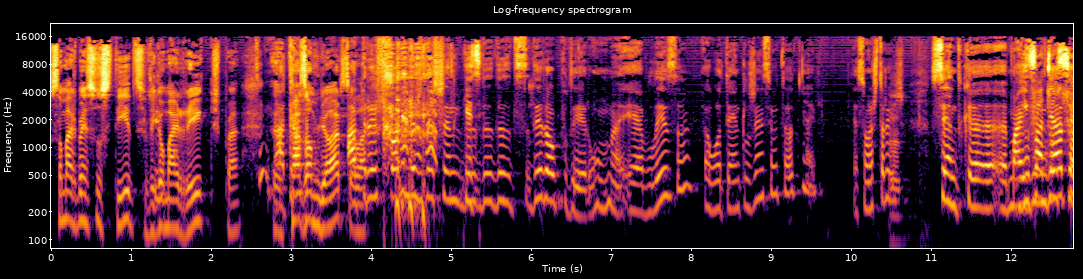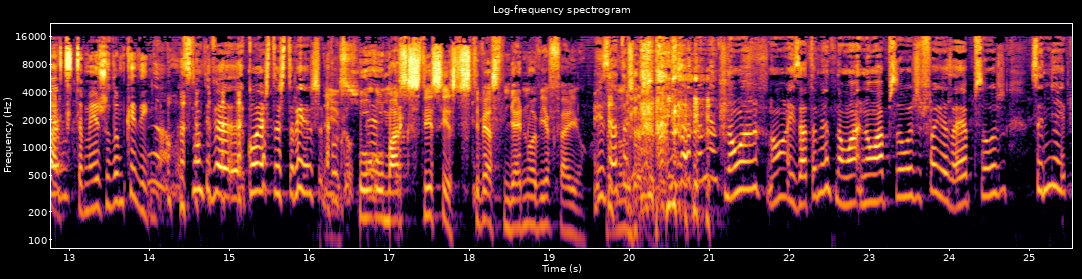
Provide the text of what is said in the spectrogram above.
são mais bem-sucedidos, ficam mais ricos, pá, Há casam três- melhor, sei Há lá. três formas de, de, de- de ceder ao poder. Uma é a beleza, a outra é a inteligência e a outra é o dinheiro. Essas são as três. Sendo que a, mais E o imediata é- sorte também ajuda um bocadinho. Não, se não tiver com estas três. porque- O, é, o Marx disse isso, se tivesse dinheiro não havia feio. Exatamente, exatamente, não há, não há, exatamente, não há, não há pessoas feias, há pessoas sem dinheiro.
